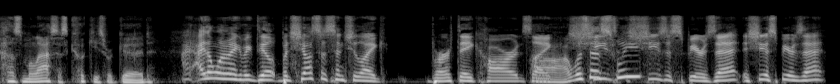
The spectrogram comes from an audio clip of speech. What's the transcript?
God, those molasses cookies were good. I, I don't want to make a big deal, but she also sent you like birthday cards. Like, Aw, was that she's, sweet? She's a Spearzette. Is she a Spearzette?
